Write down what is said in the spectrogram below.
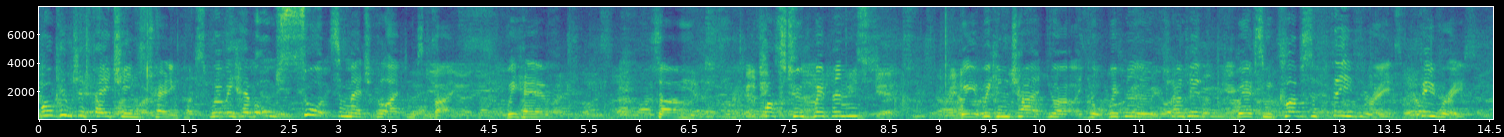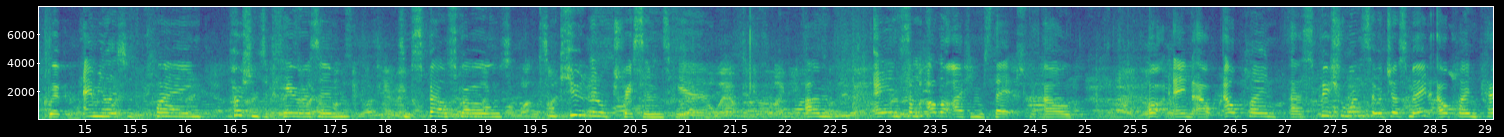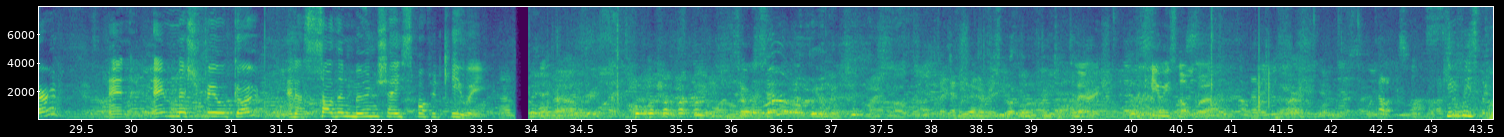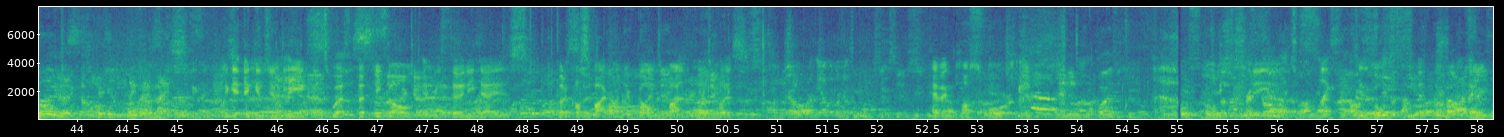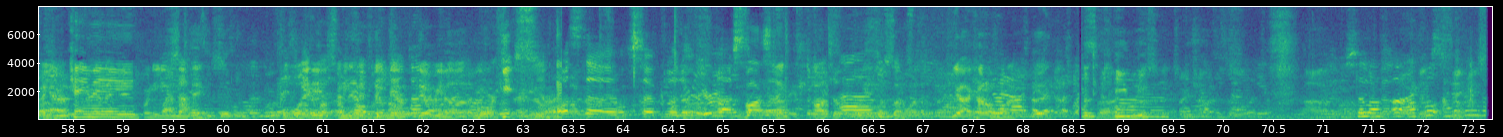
Welcome to Fai Chen's Trading Post, where we have all sorts of magical items to buy. We have some plus two weapons. We, we can chart your your weapon enchanted. We have some gloves of thievery, thievery. We have amulets of the plane, potions of heroism, some spell scrolls, some cute little tressums here, um, and some other items that our oh, and our Alpine uh, special ones that were just made, Alpine Parrot an Amnish field goat, and a southern moonshade spotted kiwi. Larry, the kiwi's not worth Kiwi's cool. It. It gives you an egg that's worth 50 gold every 30 days, but it costs 500 gold to buy in the first place. Having plus 4 at level that's pretty, uh, like, are you, are you Jamie. you use something, what, plus any gold? Yes. What's the circlet of last? Blasting. Yeah, I kind of want it. Still off. Oh, I, call, I don't know.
